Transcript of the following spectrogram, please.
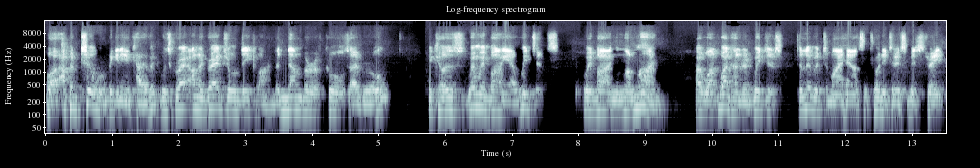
well, up until the beginning of COVID, was gra- on a gradual decline. The number of calls overall, because when we're buying our widgets, we're buying them online. I want 100 widgets delivered to my house at 22 Smith Street.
